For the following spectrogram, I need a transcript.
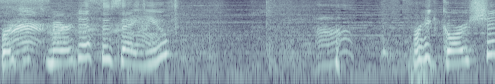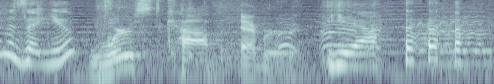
Burgess Meredith, is that you? Frank Gorshin, is that you? Worst cop ever. Yeah.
